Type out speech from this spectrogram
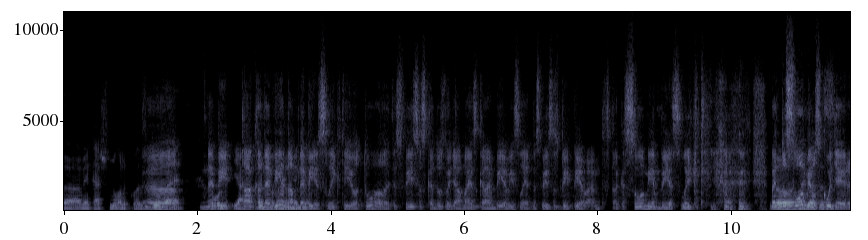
uh, vienkārši nolikos gulēt. Nebija un, jā, tā, ka nevienam nebija slikti, jo toaletes visas, kad uz viņām aizgāja, bija izlietnes, visas bija pievēmtas. Tā kā somiem bija slikti. Bet no, nu, Somijas tas... kuģi ir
